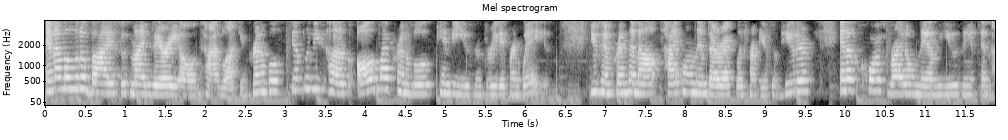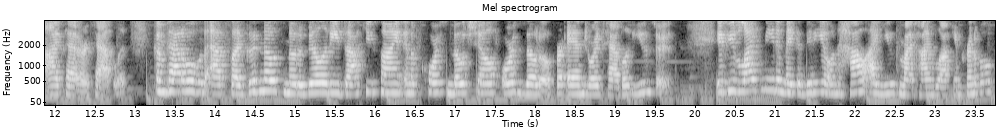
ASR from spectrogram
And I'm a little biased with my very own time blocking printable simply because all of my printables can be used in three different ways. You can print them out, type on them directly from your computer, and of course write on them using an iPad or tablet. Compatible with apps like GoodNotes, Notability, DocuSign, and of course NoteShelf or Xodo for Android tablet users. If you'd like me to make a video on how I use my time blocking printable,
